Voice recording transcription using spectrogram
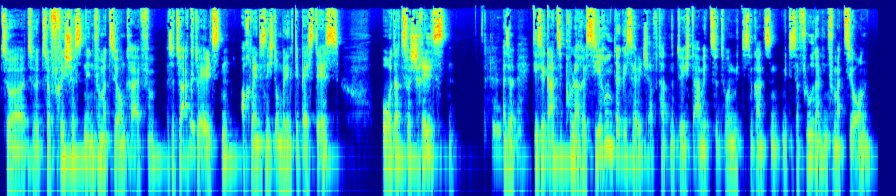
zur, zur, zur frischesten Information greifen, also zur mhm. aktuellsten, auch wenn das nicht unbedingt die beste ist, oder zur schrillsten. Mhm. Also diese ganze Polarisierung der Gesellschaft hat natürlich damit zu tun, mit diesem ganzen, mit dieser Flut an Information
